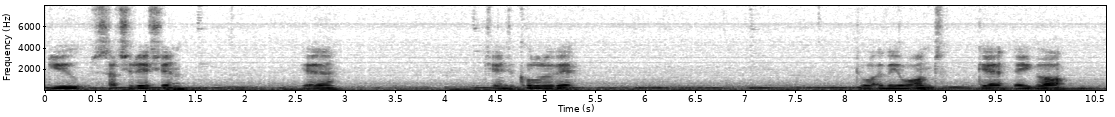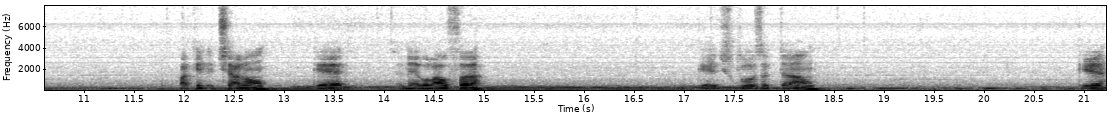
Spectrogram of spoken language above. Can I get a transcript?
new saturation, yeah, change the colour of it. Do whatever you want, okay, there you go, back into channel, okay, enable alpha, okay, just close it down, okay,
